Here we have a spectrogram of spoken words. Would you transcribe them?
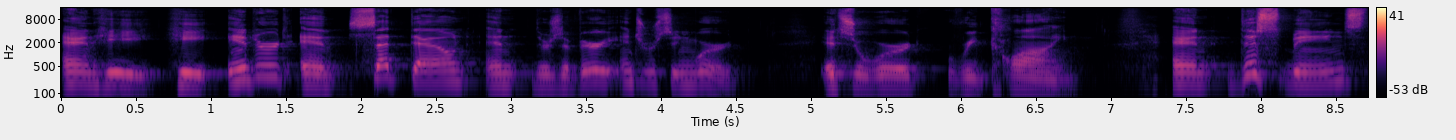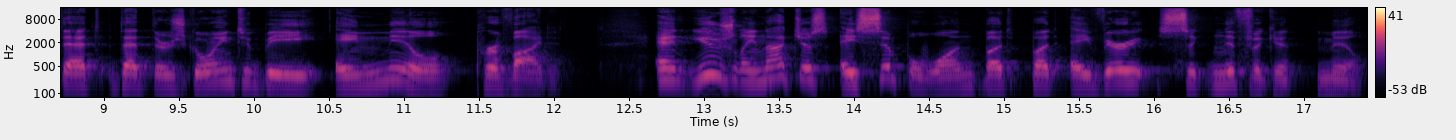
and he he entered and sat down and there's a very interesting word. It's a word recline. And this means that that there's going to be a meal provided. And usually not just a simple one, but but a very significant meal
